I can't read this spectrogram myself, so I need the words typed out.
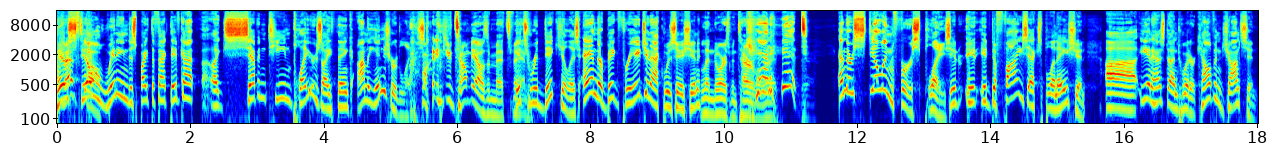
They're Mets still go. winning despite the fact they've got uh, like 17 players, I think, on the injured list. Why didn't you tell me I was a Mets fan? it's ridiculous. And their big free agent acquisition Lindor's been terrible. can't right? hit. And they're still in first place. It, it, it defies explanation. Uh, Ian Hesta on Twitter, Calvin Johnson,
